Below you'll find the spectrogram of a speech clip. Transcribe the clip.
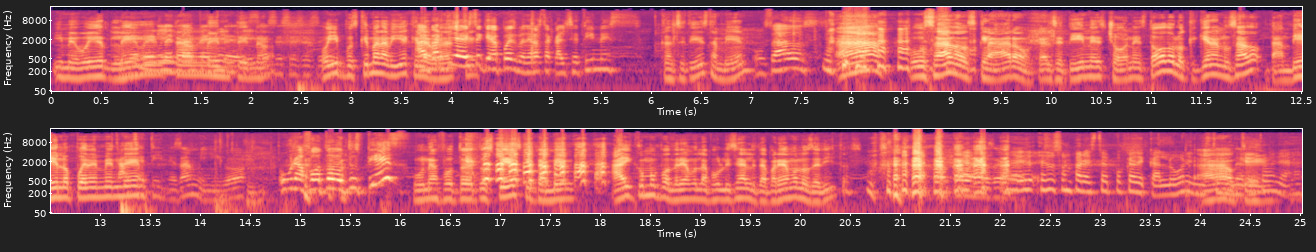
y me voy a ir lentamente, lentamente, ¿no? sí, sí, sí, sí, sí. Oye, pues qué maravilla que la Aparte verdad ya es viste que... que ya puedes vender hasta calcetines. ¿Calcetines también? Usados. Ah, usados, claro. Calcetines, chones, todo lo que quieran usado, también lo pueden vender. Calcetines, amigo. Una foto de tus pies. Una foto de tus pies que también. Ahí, ¿cómo pondríamos la publicidad? ¿Le taparíamos los deditos? Esos son para esta época de calor. En Ah, este ok. momento, ya.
